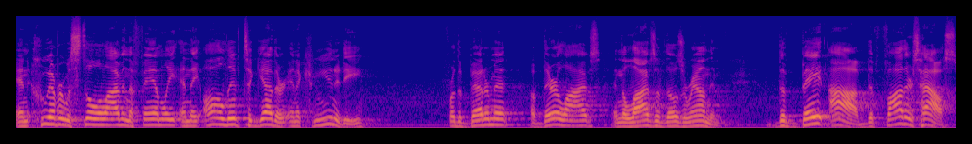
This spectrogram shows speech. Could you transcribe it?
and whoever was still alive in the family, and they all lived together in a community for the betterment of their lives and the lives of those around them. The Beit Av, the father's house,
